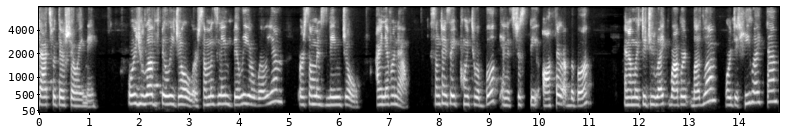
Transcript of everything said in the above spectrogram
that's what they're showing me. Or you loved Billy Joel or someone's named Billy or William or someone's named Joel. I never know. Sometimes they point to a book and it's just the author of the book. And I'm like, did you like Robert Ludlum or did he like them?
